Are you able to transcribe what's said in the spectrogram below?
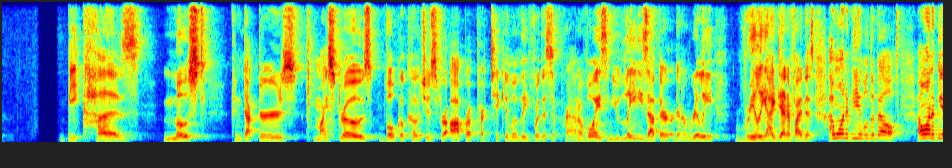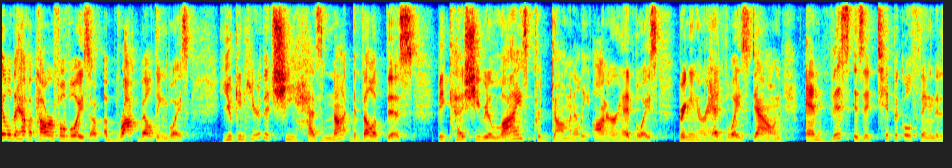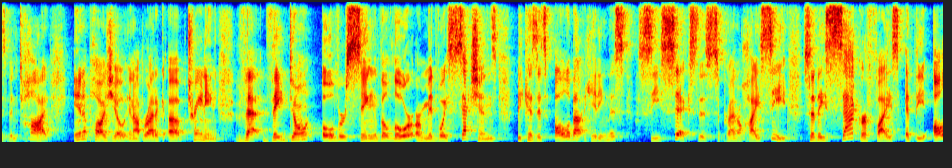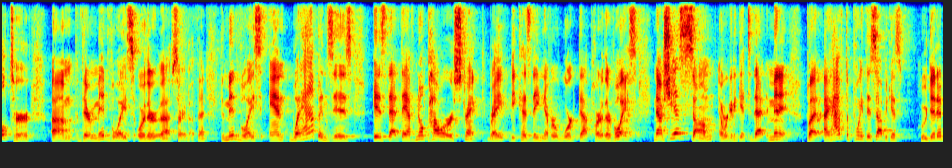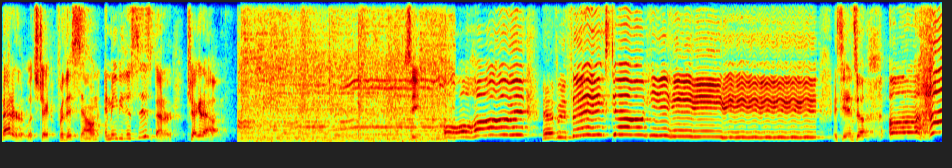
because most conductors, maestros, vocal coaches for opera, particularly for the soprano voice. And you ladies out there are going to really, really identify this. I want to be able to belt. I want to be able to have a powerful voice, a, a rock belting voice. You can hear that she has not developed this because she relies predominantly on her head voice, bringing her head voice down. And this is a typical thing that has been taught in Appoggio, in operatic uh, training, that they don't oversing the lower or mid voice sections because it's all about hitting this C6, this soprano high C. So they sacrifice at the altar um, their mid voice or their, uh, sorry about that, the mid voice. And what happens is, is that they have no power or strength, right? Because they never worked that part of their voice. Now she has some, and we're gonna get to that in a minute, but I have to point this out because who did it better? Let's check for this sound, and maybe this is better. Check it out. See, oh hi, everything's down here. See, and so, oh hi,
